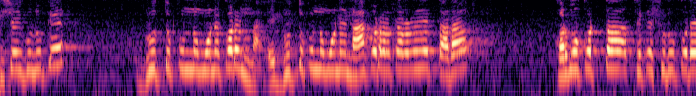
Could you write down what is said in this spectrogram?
বিষয়গুলোকে গুরুত্বপূর্ণ মনে করেন না। এই গুরুত্বপূর্ণ মনে না করার কারণে তারা কর্মকর্তা থেকে শুরু করে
